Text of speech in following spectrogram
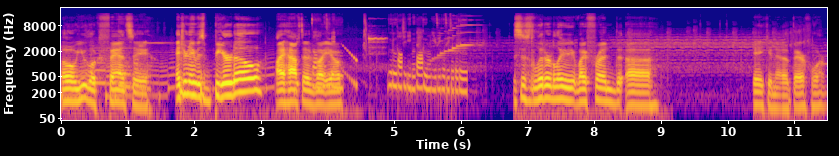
Oh, you look fancy. And your name is Beardo? I have to invite you. This is literally my friend, uh, Jake in uh, bear form.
